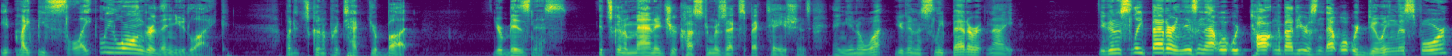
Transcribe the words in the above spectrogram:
it might be slightly longer than you'd like, but it's going to protect your butt, your business. It's going to manage your customers' expectations. And you know what? You're going to sleep better at night You're going to sleep better. And isn't that what we're talking about here? Isn't that what we're doing this for?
